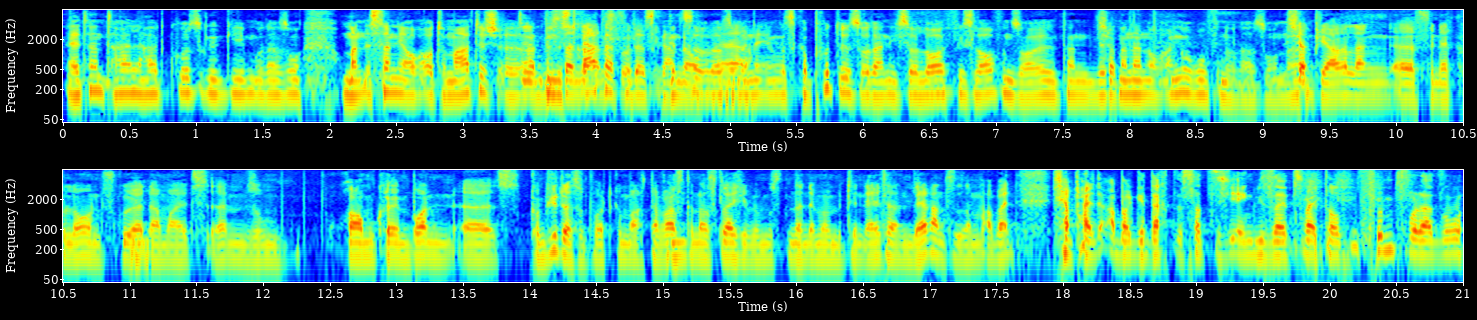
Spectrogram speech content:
Elternteil halt Kurse gegeben oder so. Und man ist dann ja auch automatisch äh, Administrator für das Ganze genau, oder so. Ja. Wenn da irgendwas kaputt ist oder nicht so läuft, wie es laufen soll, dann wird hab, man dann auch angerufen oder so. Ne? Ich habe jahrelang äh, für Net Cologne früher mhm. damals ähm, so ein Raum Köln-Bonn äh, Computersupport gemacht. Da war es mhm. genau das Gleiche. Wir mussten dann immer mit den Eltern und Lehrern zusammenarbeiten. Ich habe halt aber gedacht, es hat sich irgendwie seit 2005 oder so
